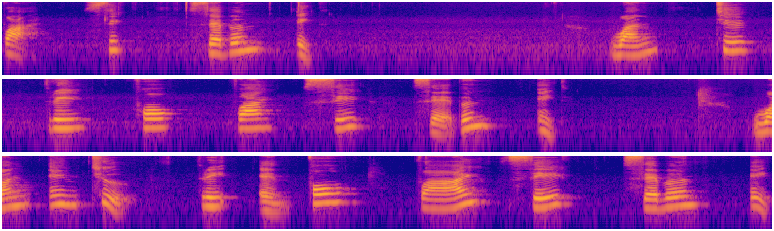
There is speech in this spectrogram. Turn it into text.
five, six, seven, eight. One, two, three, four, five, six, seven, eight. One and two, three and four, 5, 6, 7, 8.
